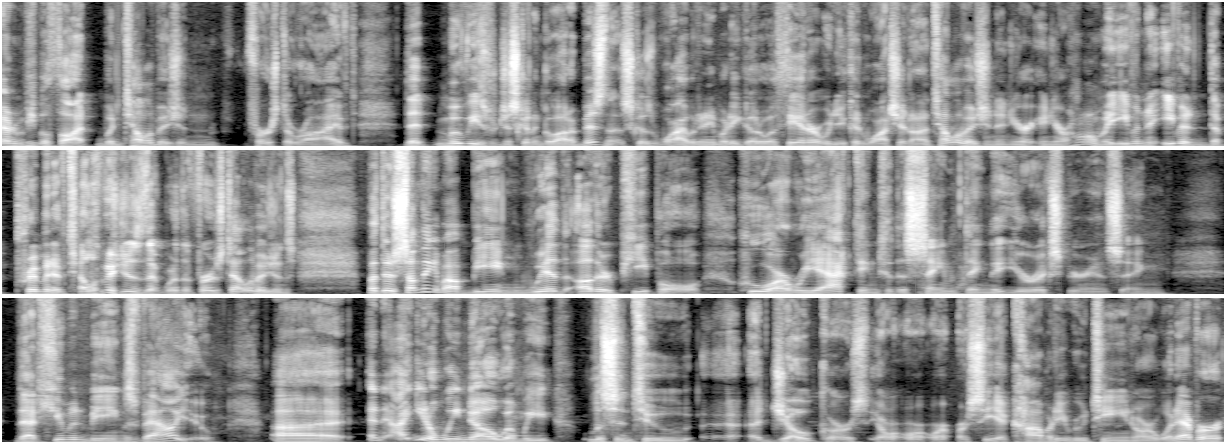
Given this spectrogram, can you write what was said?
and people thought when television first arrived that movies were just going to go out of business because why would anybody go to a theater when you could watch it on a television in your in your home? Even even the primitive televisions that were the first televisions. But there's something about being with other people who are reacting to the same thing that you're experiencing that human beings value. Uh, and I, you know, we know when we listen to a joke or, or, or, or see a comedy routine or whatever,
